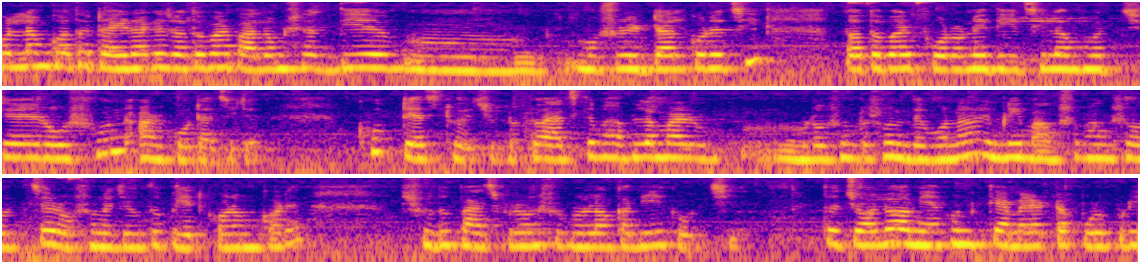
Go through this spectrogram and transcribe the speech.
বললাম কথাটা? এর আগে যতবার পালং শাক দিয়ে মসুরির ডাল করেছি, ততবার ফোড়নে দিয়েছিলাম হচ্ছে রসুন আর গোটা জিরে। খুব টেস্ট হয়েছিল। তো আজকে ভাবলাম আর রসুন টসুন দেবো না, এমনি মাংস ফাংস হচ্ছে, রসুনে যেহেতু পেট গরম করে, শুধু পাঁচ ফোড়ন শুকনো লঙ্কা দিয়েই করছি। তো চলো আমি এখন ক্যামেরাটা পুরোপুরি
